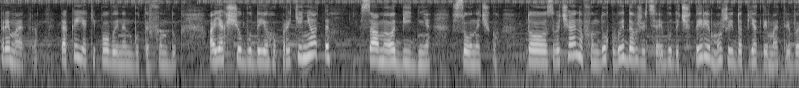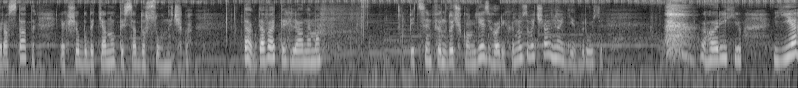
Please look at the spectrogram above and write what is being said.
3 метри. Такий, як і повинен бути фундук. А якщо буде його притіняти, саме обіднє сонечко, то, звичайно, фундук видовжиться і буде 4, може і до 5 метрів виростати, якщо буде тягнутися до сонечка. Так, давайте глянемо. Під цим фундучком є горіхи? Ну, звичайно, є, друзі. Горіхів є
